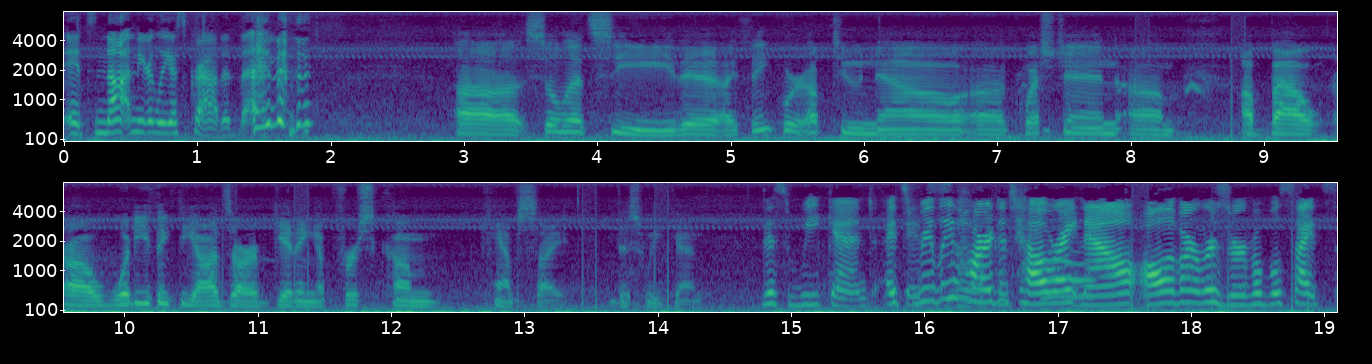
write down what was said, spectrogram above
It's not nearly as crowded then. Uh, so let's see. The, I think we're up to now a question um, about uh, what do you think the odds are of getting a first come campsite this weekend? this weekend. It's, It's really hard to difficult. tell right now. All of our reservable sites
